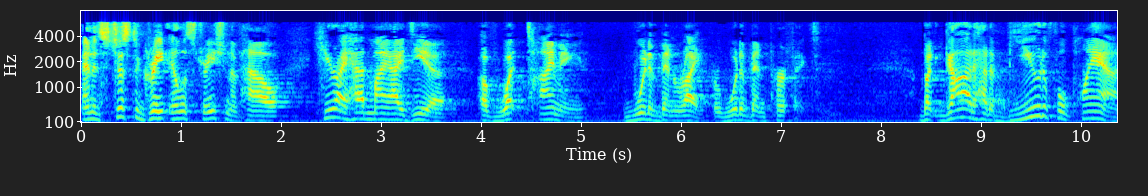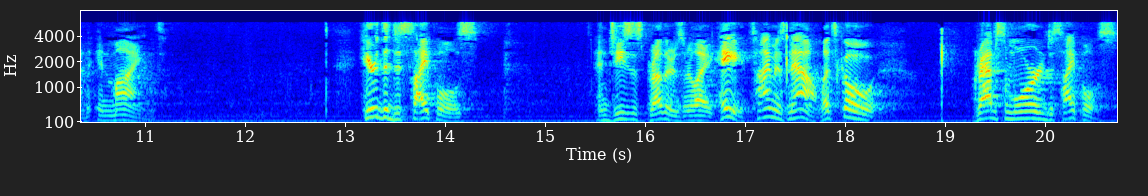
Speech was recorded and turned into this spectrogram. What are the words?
And it's just a great illustration of how here I had my idea of what timing would have been right or would have been perfect. But God had a beautiful plan in mind. Here the disciples and Jesus' brothers are like, hey, time is now. Let's go grab some more disciples.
